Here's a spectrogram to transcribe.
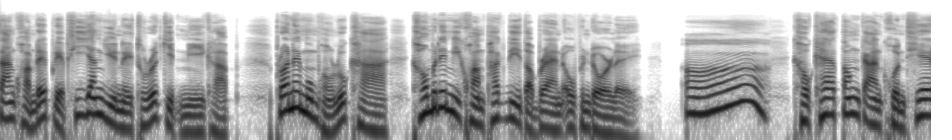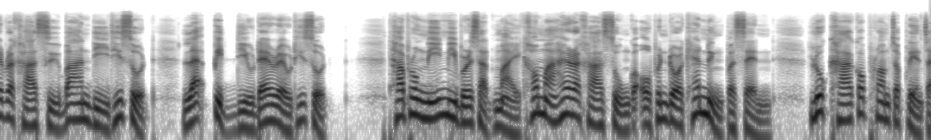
สร้างความได้เปรียบที่ยั่งยืนในธุรกิจนี้ครับ เพราะในมุมของลูกค้าเขาไม่ได้มีความพักดีต่อแบรนด์ Open Door เลย อ๋อ เขาแค่ต้องการคนที่ให้ราคาซื้อบ้านดีที่สุด และปิดดีลได้เร็วที่สุด ถ้าพรุ่งนี้มีบริษัทใหม่เข้ามาให้ราคาสูงกว่า Open Door แค่ 1%ลูกค้าก็พร้อมจะเปลี่ยนใจ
